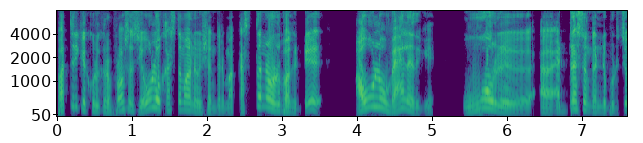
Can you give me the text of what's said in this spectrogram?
பத்திரிக்கை குடுக்குற ப்ராசஸ் எவ்ளோ கஷ்டமான விஷயம் தெரியுமா? கஷ்டம்னு ஒரு பக்கெட்டு, அவ்ளோ வேலை இருக்கு. ஒவ்வொரு அட்ரஸும் கண்டுபிடிச்சு,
